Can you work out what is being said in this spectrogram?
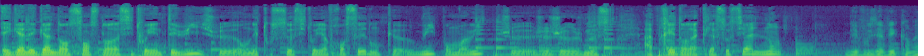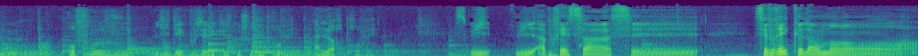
Égal, égal dans le sens, dans la citoyenneté, oui. je- on est tous euh, citoyens français, donc euh, oui, pour moi, oui. Je, je- je- me sens. Après, dans la classe sociale, non. Mais vous avez quand même, au fond de vous, l'idée que vous avez quelque chose à prouver, à leur prouver. Oui, oui. Après ça, c'est, c'est vrai que là, on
